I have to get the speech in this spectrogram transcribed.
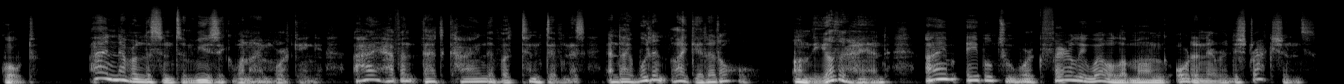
Quote, I never listen to music when I'm working. I haven't that kind of attentiveness, and I wouldn't like it at all. On the other hand, I'm able to work fairly well among ordinary distractions.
